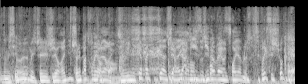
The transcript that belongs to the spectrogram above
Ah non mais c'est Ah fou, ouais. mais je, je l'aurais dit. Je l'ai pas trouvé encore. Ils ont une capacité à se dans ce sport qui est Novès. incroyable. C'est vrai que c'est chaud. quand même.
